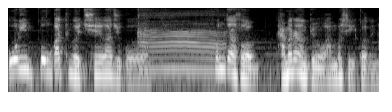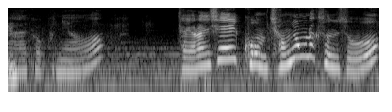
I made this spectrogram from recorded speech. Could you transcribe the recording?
올인뽕 같은 거에 취해가지고 아. 혼자서 자멸하는 경우가 한 번씩 있거든요. 아 그렇군요. 자 11시에 곰 정용락 선수.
